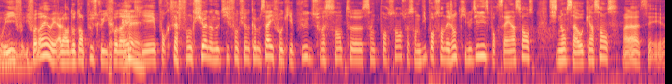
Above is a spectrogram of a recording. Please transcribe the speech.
Oui, il, faut- il faudrait, oui. Alors d'autant plus qu'il faudrait qu'il y ait, pour que ça fonctionne, un outil fonctionne comme ça, il faut qu'il y ait plus de 65%, 70% des gens qui l'utilisent pour que ça ait un sens. Sinon, ça a aucun sens. Voilà, c'est euh,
